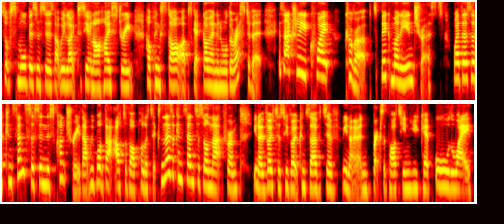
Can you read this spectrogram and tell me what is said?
sort of small businesses that we like to see on our high street, helping startups get going and all the rest of it. It's actually quite corrupt, big money interests, where there's a consensus in this country that we want that out of our politics. And there's a consensus on that from, you know, voters who vote conservative, you know, and Brexit Party and UKIP all the way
